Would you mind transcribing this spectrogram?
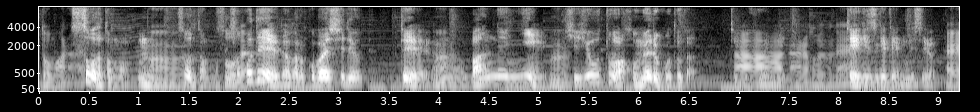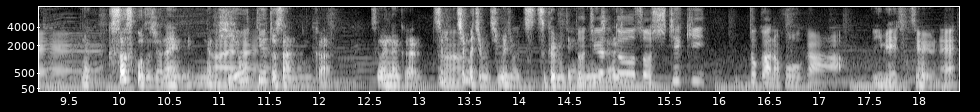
と思わない？そうだと思う。うん、うん。そうだと思う。そね。こで、だから小林亮って、うん。あの晩年にうん。批評とは褒めることだっていうふああうに定義づけてるんですよ。なんへか腐すことじゃないんだよね。なんかはいはいはい批評っていうとさ、なんか、すごいなんかつ、うんちまちまちまちまつっつくみたいえどっちかというとそう指摘とかの方がイメージ強いよね、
